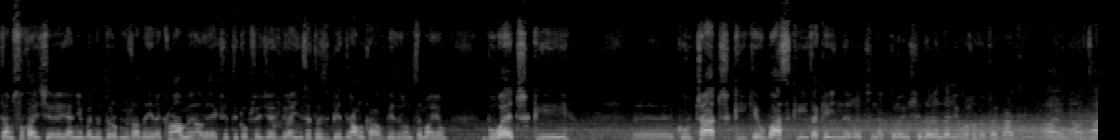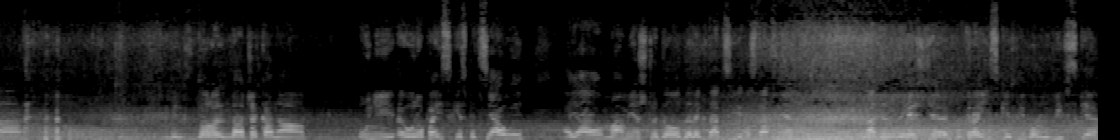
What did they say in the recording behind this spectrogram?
tam słuchajcie, ja nie będę tu robił żadnej reklamy, ale jak się tylko przejdzie granicę, to jest Biedronka. W Biedronce mają bułeczki, yy, kurczaczki, kiełbaski i takie inne rzeczy, na które już się Dorenda nie może doczekać. Oj, no tak. Więc Dorenda czeka na Unii Europejskie specjały, a ja mam jeszcze do delektacji ostatnie na tym wyjeździe ukraińskie piwo lwiwskie.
